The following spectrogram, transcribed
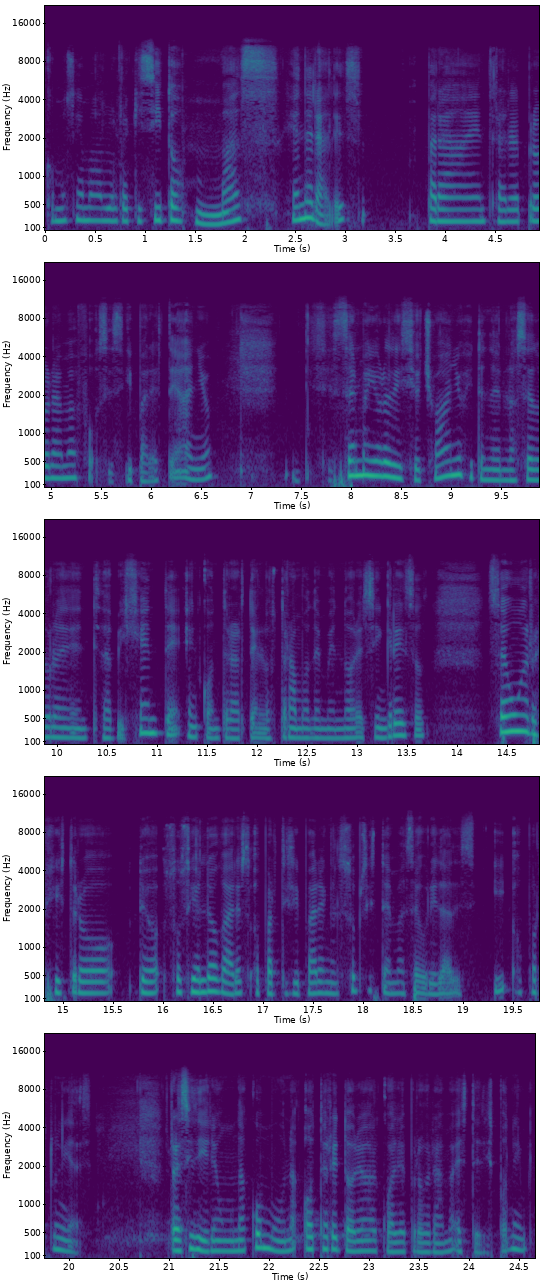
¿cómo se llaman? Los requisitos más generales para entrar al programa FOSIS y para este año ser mayor de 18 años y tener la cédula de identidad vigente, encontrarte en los tramos de menores ingresos según el registro social de hogares o participar en el subsistema de seguridades y oportunidades. Residir en una comuna o territorio en el cual el programa esté disponible.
